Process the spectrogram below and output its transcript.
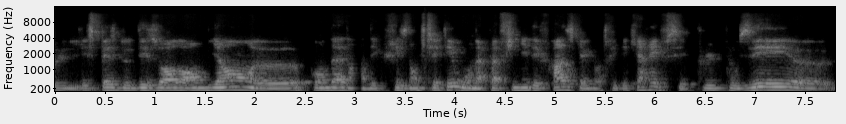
l'espèce de désordre ambiant euh, qu'on a dans des crises d'anxiété où on n'a pas fini des phrases, qu'il y a une autre idée qui arrive. C'est plus posé, euh,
